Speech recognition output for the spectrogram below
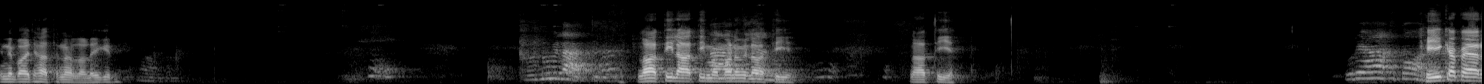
ਇਹਨੇ ਬਾਅਦ 'ਚ ਹੱਥ ਨਾਲ ਲਾ ਲਏ ਕਿਤੇ। ਉਹਨੂੰ ਵੀ ਲਾਤੀ। ਲਾਤੀ ਲਾਤੀ ਮੰਮਾ ਨੂੰ ਵੀ ਲਾਤੀ ਹੈ। ਲਾਤੀ ਹੈ। ਹੱਥ ਠੀਕ ਹੈ ਪੈਰ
